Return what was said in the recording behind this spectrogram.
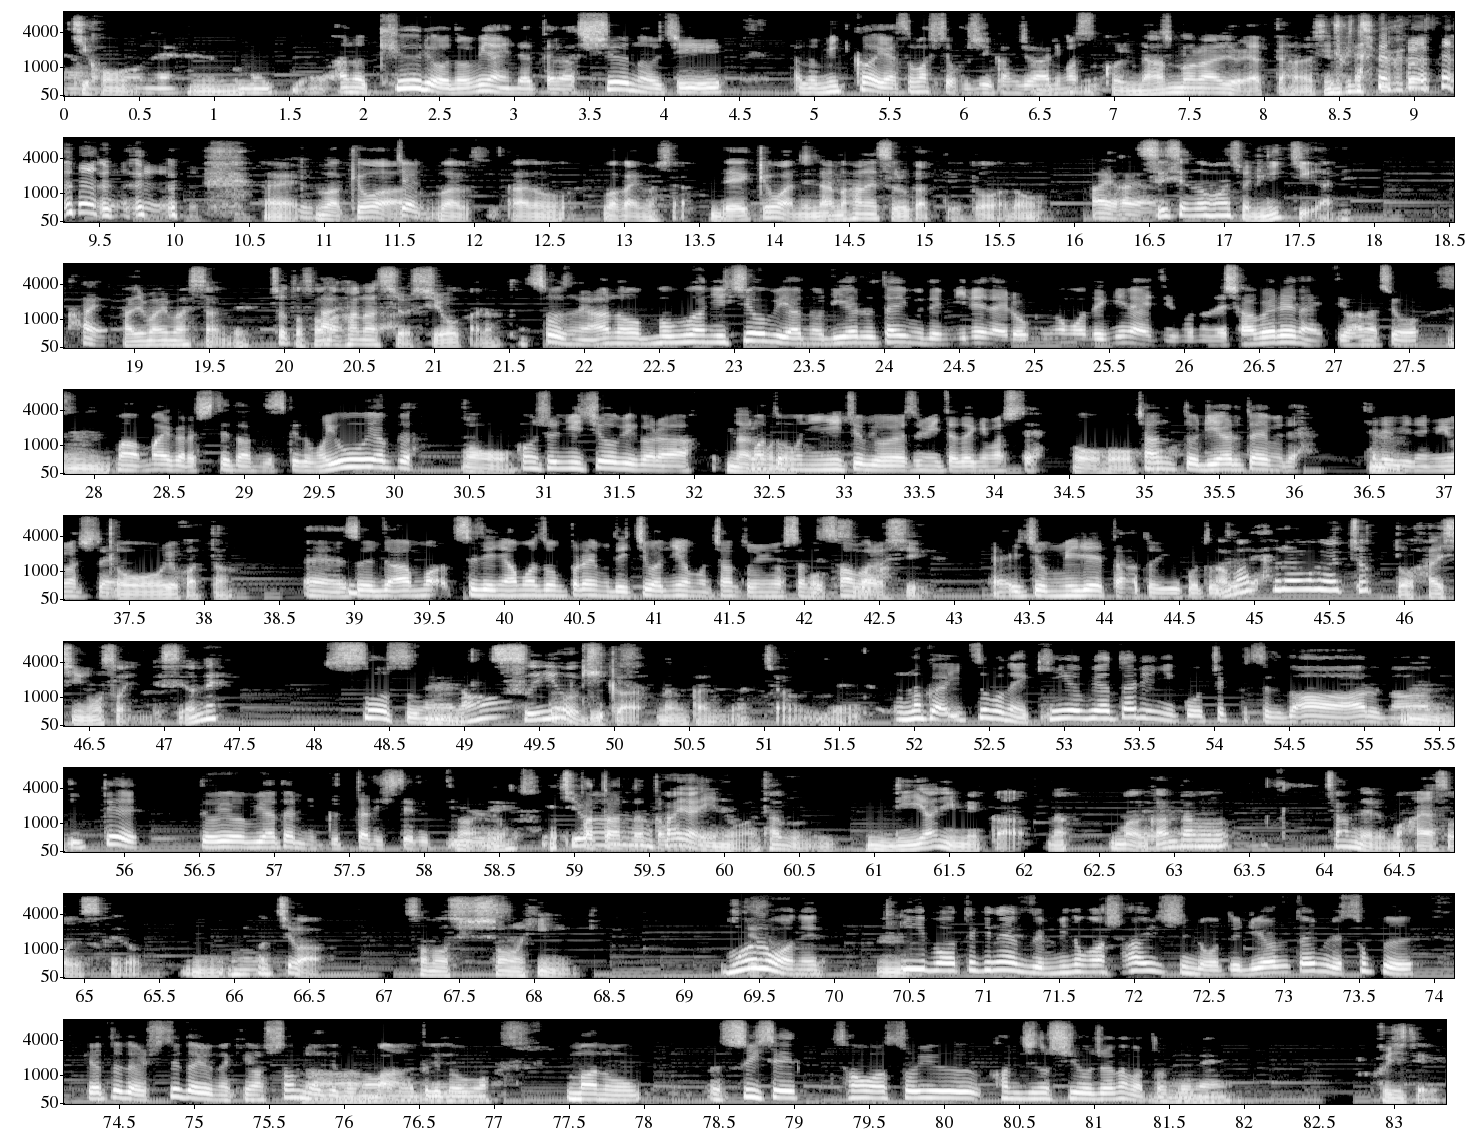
基本もうね、うんあの、給料伸びないんだったら、週のうち、あの、3日は休ませてほしい感じはあります。これ何のラジオやって話になっちゃうから。はい。まあ今日はまあ、あの、わかりました。で、今日はね、何の話するかっていうと、あの、はいはいはい。水星のマンション2期がね、はい。始まりましたんで、ちょっとその話をしようかなと。そうですね。あの、僕は日曜日、あの、リアルタイムで見れない、録画もできないということで喋れないっていう話を、うん。まあ、前からしてたんですけども、ようやく、今週日曜日から。まともに日曜日お休みいただきまして、ほうほうほうちゃんとリアルタイムで、テレビで見ましたよ。おおよかった。えーそれであま、ついでに Amazon プライムで1話、2話もちゃんと見ましたんで、3お素晴話ら、しい。えー一応見れたということアでね。マプラがちょっと配信遅いんですよね。そうっすね。な水曜日かなんかになっちゃうんで。なんかいつもね、金曜日あたりにこうチェックすると、ああ、あるなって言って、土曜日あたりにぐったりしてるっていうまあね、一パターンだ番ったもんで早いのは多分、リアニメかな。まあ、ガンダムチャンネルも早そうですけど、うん。うんこっちは、その、その日に。前はね、うん。TVer 的なやつで見逃し配信とかってリアルタイムで即やってたりしてたような気がしたんだけどな、まあまあ思ったけども、まああの、水星さんはそういう感じの仕様じゃなかったんでね。フジテレビ。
